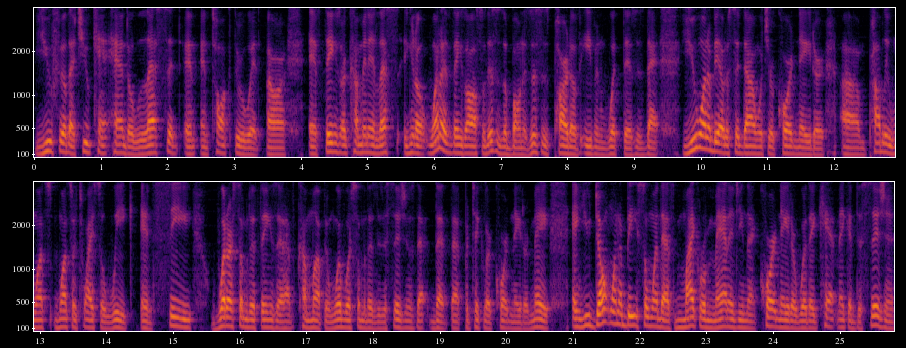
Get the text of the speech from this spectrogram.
you feel that you can't handle let's sit and, and talk through it. Or if things are coming in let's you know one of the things also this is a bonus this is part of even with this is that you want to be able to sit down with your coordinator um, probably once once or twice a week and see what are some of the things that have come up and what were some of the decisions that that that particular coordinator made? And you don't want to be someone that's micromanaging that coordinator where they can't make a decision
